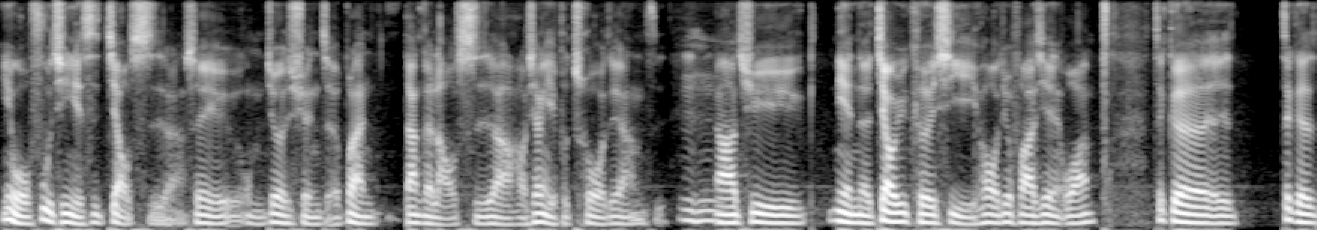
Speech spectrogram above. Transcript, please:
因为我父亲也是教师啊，所以我们就选择不然。当个老师啊，好像也不错这样子。嗯，然后去念了教育科系以后，就发现哇，这个这个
